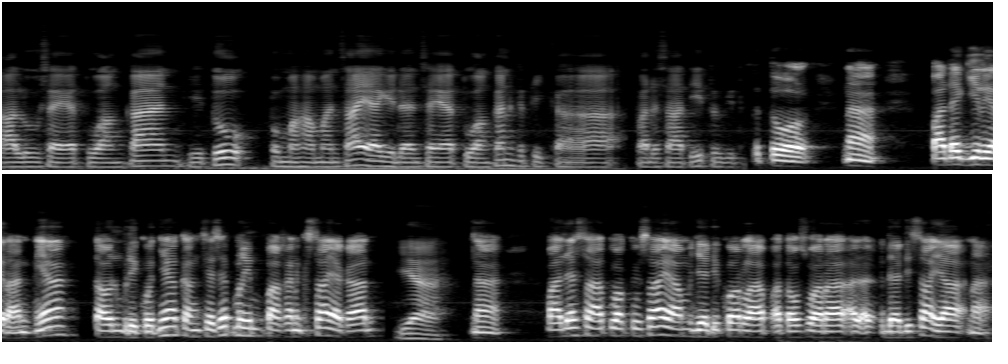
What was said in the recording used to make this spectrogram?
lalu saya tuangkan itu pemahaman saya gitu dan saya tuangkan ketika pada saat itu gitu. betul. Nah pada gilirannya tahun berikutnya Kang Cecep melimpahkan ke saya kan. Ya, Nah, pada saat waktu saya menjadi korlap atau suara ada di saya, nah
